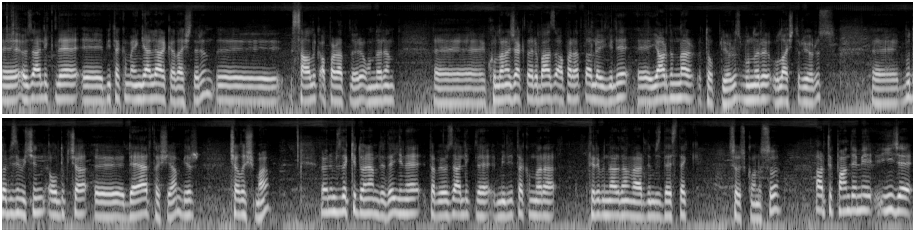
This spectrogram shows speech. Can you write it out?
e, özellikle e, bir takım engelli arkadaşların e, sağlık aparatları, onların e, kullanacakları bazı aparatlarla ilgili e, yardımlar topluyoruz. Bunları ulaştırıyoruz. E, bu da bizim için oldukça e, değer taşıyan bir çalışma. Önümüzdeki dönemde de yine tabii özellikle milli takımlara tribünlerden verdiğimiz destek söz konusu. Artık pandemi iyice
